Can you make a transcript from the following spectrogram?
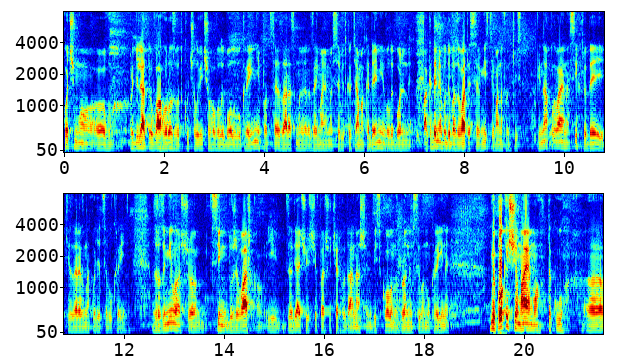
Хочемо е, приділяти увагу розвитку чоловічого волейболу в Україні. Про це зараз ми займаємося відкриттям академії волейбольної. Академія буде базуватися в місті Івано-Франківськ. Війна впливає на всіх людей, які зараз знаходяться в Україні. Зрозуміло, що всім дуже важко, і завдячуючи в першу чергу да, нашим військовим збройним силам України, ми поки що маємо таку, е,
